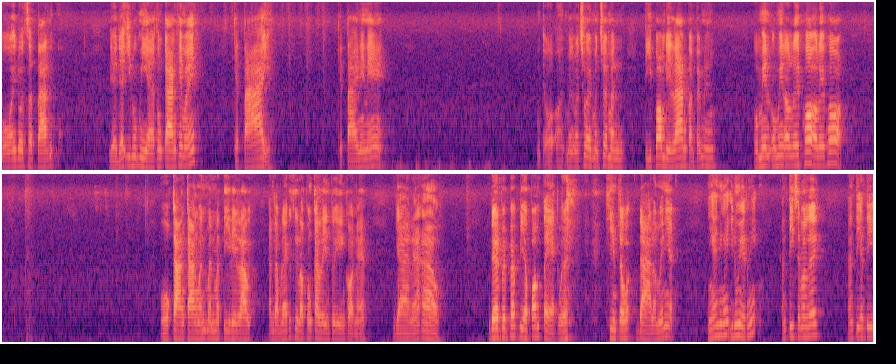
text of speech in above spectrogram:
โอ้ยโดนสตัน เดี๋ยวเดี๋ยวอีลูเมียตรงกลางใช่ไหม แกตาย แกตายแน่ๆโอ้ยมันมาช่วยมันช่วยมันตีป้อมเลนล่างก่อนแป๊บนึง โอเมนโอเมนเอาเลยพ่อเอาเลยพ่อ โอ้กลางกลางมันมันมาตีเลนเรา อันดับแรกก็คือเราต้องการเลนตัวเองก่อนนะ อย่านะ อ้าว เดินไปแป๊บเดียวป้อมแตกเลย ทีมจะด่าเราไหมเนี่ยยังไงยังไงอีลูเมียตรงนี้ อันตีใส่มันเลย อันตีอันตี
